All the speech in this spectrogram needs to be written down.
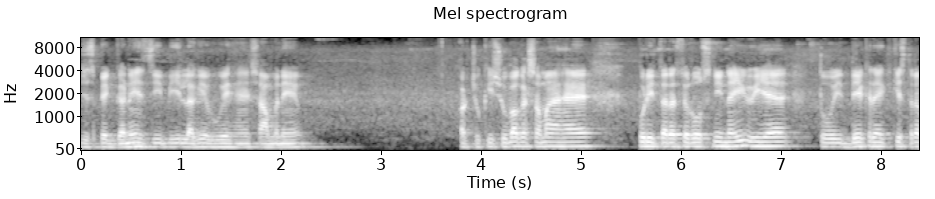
जिस पे गणेश जी भी लगे हुए हैं सामने। और चूँकि सुबह का समय है, पूरी तरह से रोशनी नहीं हुई है तो देख रहे हैं कि किस तरह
